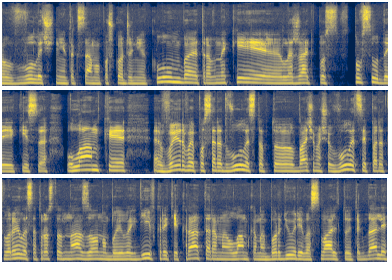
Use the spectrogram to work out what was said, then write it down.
Вуличні так само пошкоджені клумби, травники лежать повсюди якісь уламки. Е, вирви посеред вулиць. Тобто бачимо, що вулиці перетворилися просто на зону бойових дій, вкриті кратерами, уламками бордюрів, асфальту і так далі.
